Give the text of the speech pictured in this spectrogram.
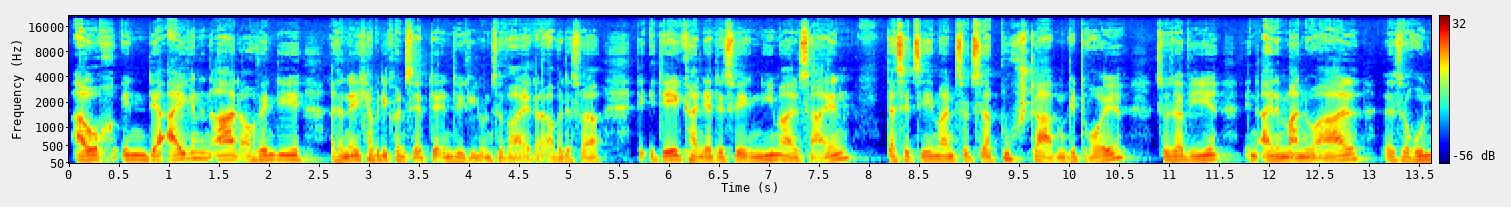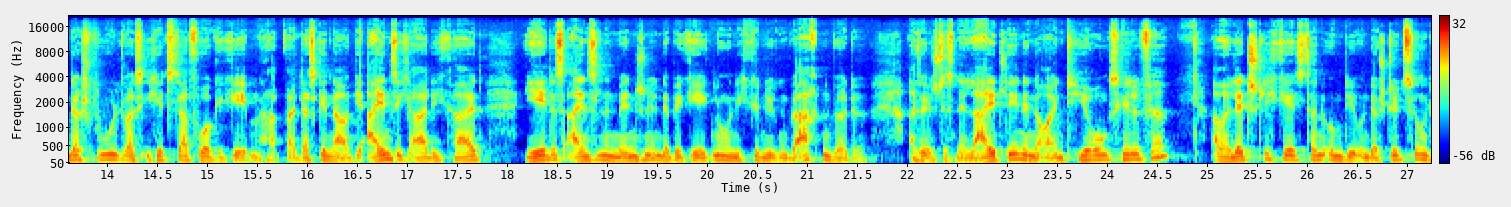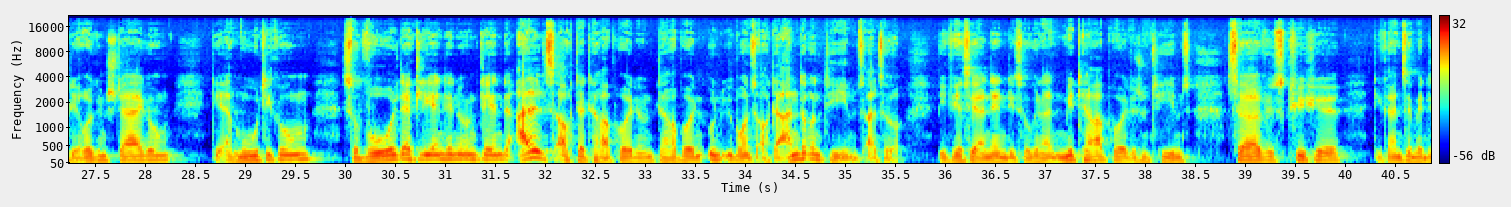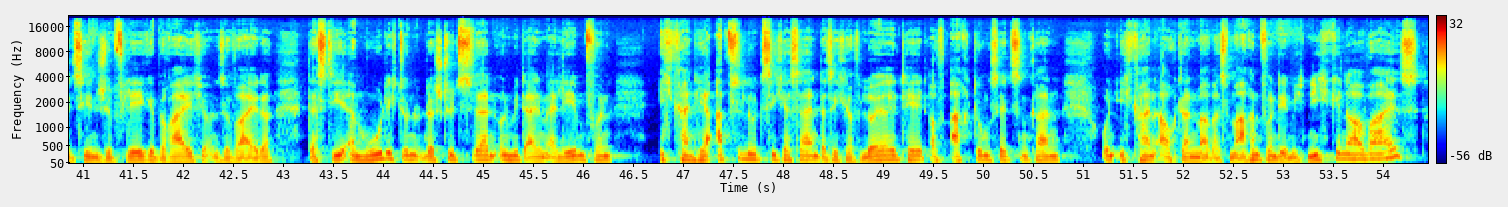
auch in der eigenen Art, auch wenn die, also ne, ich habe die Konzepte entwickelt und so weiter, aber das war, die Idee kann ja deswegen niemals sein, dass jetzt jemand sozusagen buchstabengetreu, sozusagen wie in einem Manual äh, so runterspult, was ich jetzt da vorgegeben habe. Weil das genau die Einzigartigkeit jedes einzelnen Menschen in der Begegnung nicht genügend beachten würde. Also ist das eine Leitlinie, eine Orientierungshilfe, aber letztlich geht es dann um die Unterstützung, die Rückenstärkung, die Ermutigung sowohl der Klientinnen und Klienten als auch der Therapeutinnen und Therapeuten und übrigens auch der anderen Teams, also wie wir sie ja nennen, die sogenannten mittherapeutischen Teams, Service, Küche, die ganze medizinische Pflegebereiche und so weiter, dass die ermutigt und unterstützt werden und mit einem Erleben von ich kann hier absolut sicher sein, dass ich auf Loyalität, auf Achtung setzen kann und ich kann auch dann mal was machen, von dem ich nicht genau weiß,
